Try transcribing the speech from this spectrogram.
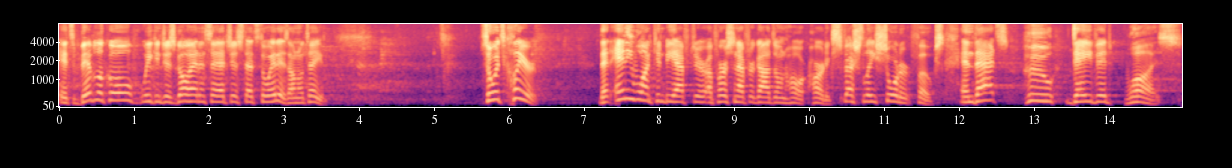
it's biblical. We can just go ahead and say that's just that's the way it is. I don't know tell you. So it's clear that anyone can be after a person after God's own heart, especially shorter folks. And that's who David was.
